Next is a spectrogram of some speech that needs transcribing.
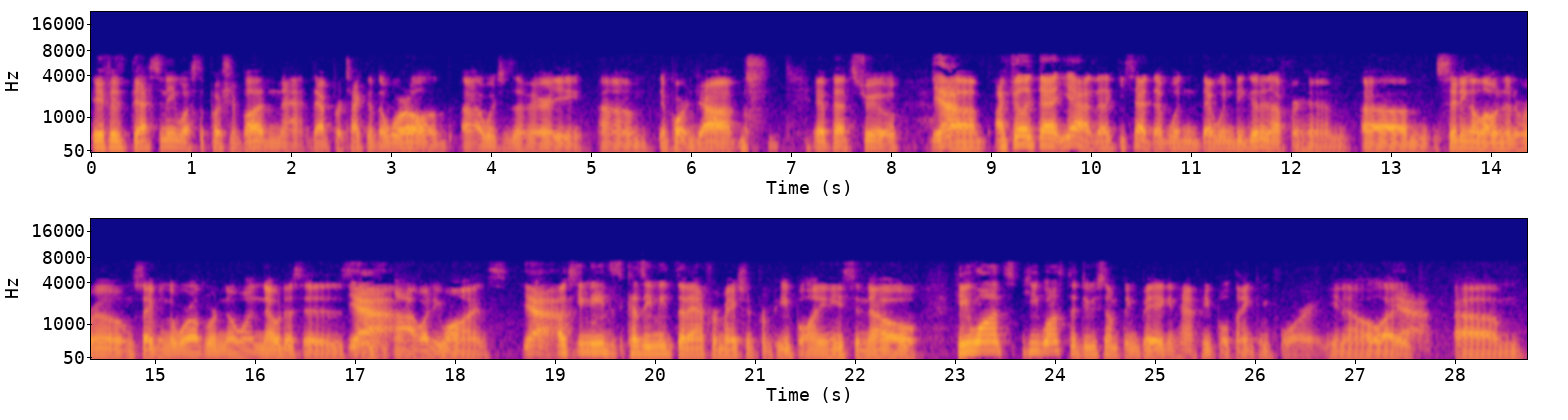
if his destiny was to push a button that that protected the world, uh, which is a very um, important job, if that's true. Yeah. Um, I feel like that. Yeah, like you said, that wouldn't that wouldn't be good enough for him. Um, sitting alone in a room, saving the world where no one notices, Yeah. is not what he wants. Yeah. Like he needs because he needs that affirmation from people, and he needs to know he wants he wants to do something big and have people thank him for it. You know, like yeah. um,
